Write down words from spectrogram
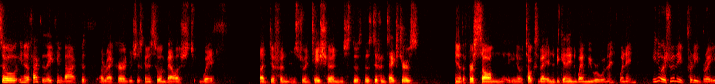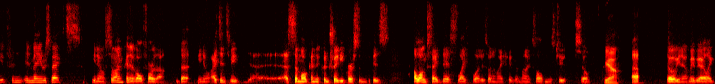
So, you know, the fact that they came back with a record which is kind of so embellished with that different instrumentation, those those different textures. You know, the first song, you know, talks about in the beginning when we were women winning. You know, it's really pretty brave in, in many respects. You know, so I'm kind of all for that. But you know, I tend to be uh, a somewhat kind of contrary person because alongside this, Lifeblood is one of my favorite Manics albums too. So Yeah. So you know, maybe I like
